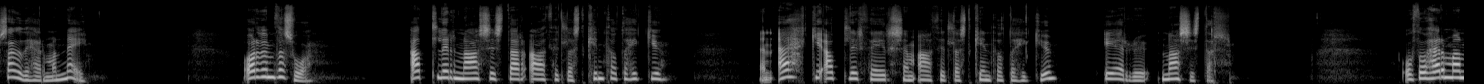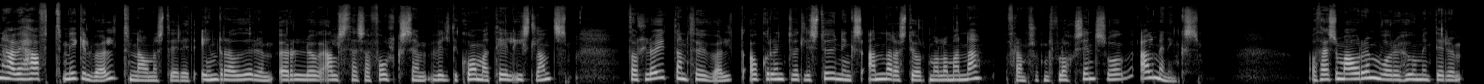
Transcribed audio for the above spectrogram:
sagði Herman nei. Orðum það svo. Allir nazistar aðhyllast kynþáttahyggju en ekki allir þeir sem aðhyllast kynþáttahyggju eru nazistar. Og þó Hermann hafi haft mikil völd, nánast verið einráður um örlög alls þessa fólk sem vildi koma til Íslands, þá hlautan þau völd á grundvelli stuðnings annara stjórnmálamanna, framsóknarflokksins og almennings. Á þessum árum voru hugmyndir um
